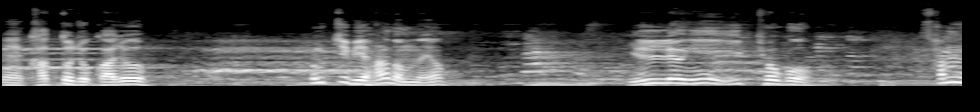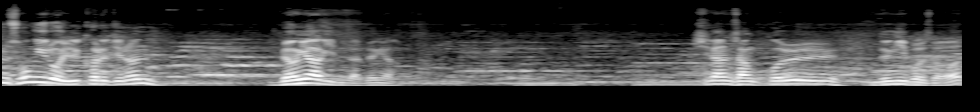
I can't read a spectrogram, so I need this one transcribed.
예, 갓도 좋고 아주 흠집이 하나도 없네요. 일릉이 이표고 삼송이로 일컬어지는 명약입니다. 명약. 진안산골 능이버섯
